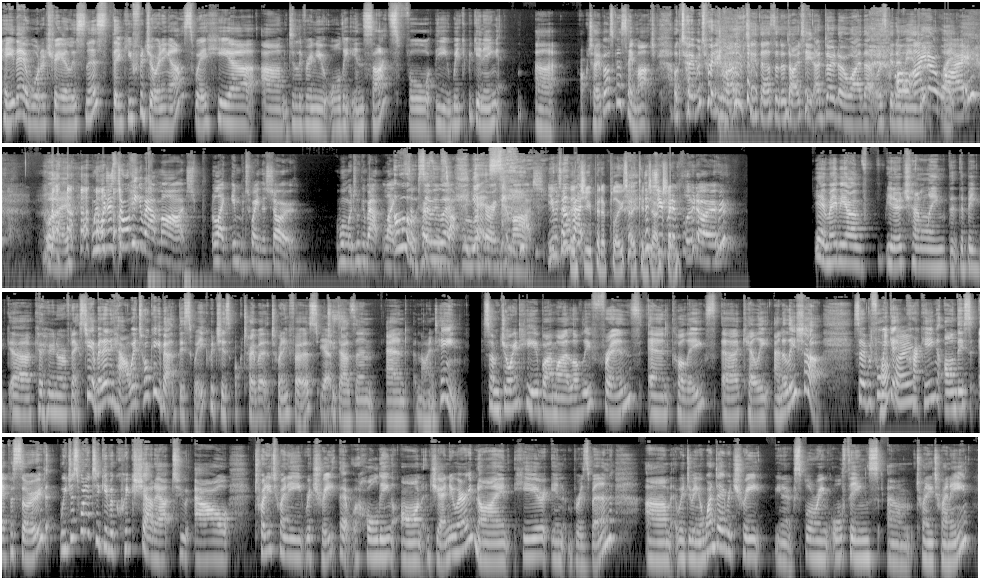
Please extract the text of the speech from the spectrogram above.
Hey there, Water Trio listeners. Thank you for joining us. We're here um, delivering you all the insights for the week beginning uh, October. I was going to say March. October 21 of 2019. I don't know why that was going to Oh, be. I know why. Why? we were just talking about March, like in between the show. When we're talking about like Oh, some so we were- stuff, we were yes. referring to March. You were talking The about Jupiter Pluto conjunction. the conjunction. Jupiter Pluto. Yeah, maybe I'm, you know, channeling the, the big uh, kahuna of next year. But anyhow, we're talking about this week, which is October 21st, Yes. 2019. So I'm joined here by my lovely friends and colleagues, uh, Kelly and Alicia. So before we get cracking on this episode, we just wanted to give a quick shout out to our 2020 retreat that we're holding on January 9 here in Brisbane. Um, we're doing a one day retreat, you know, exploring all things um, 2020.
